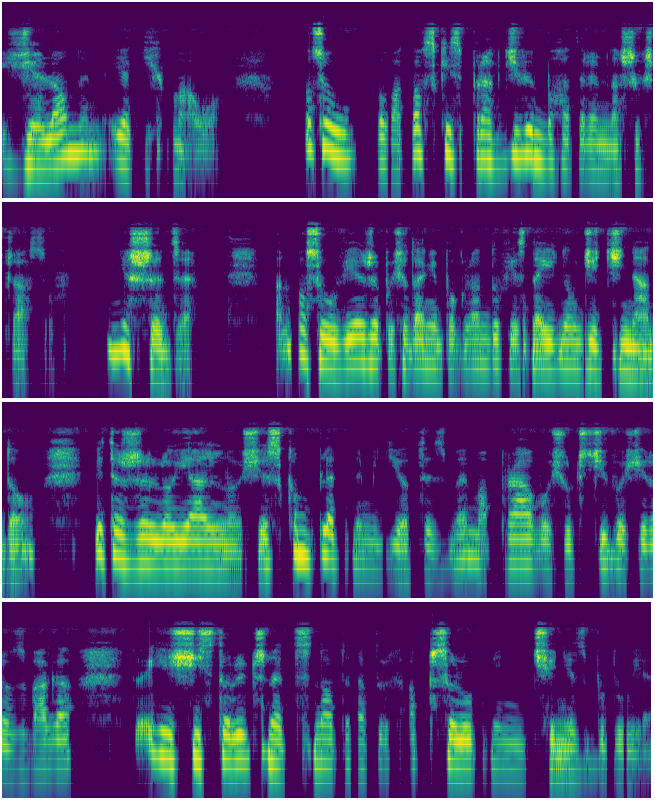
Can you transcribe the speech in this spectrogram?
zielonym, jakich mało. Poseł Kołakowski jest prawdziwym bohaterem naszych czasów. Nie szydzę. Pan poseł wie, że posiadanie poglądów jest naiwną dziecinadą. Wie też, że lojalność jest kompletnym idiotyzmem, a prawość, uczciwość i rozwaga to jakieś historyczne cnoty, na których absolutnie nic się nie zbuduje.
